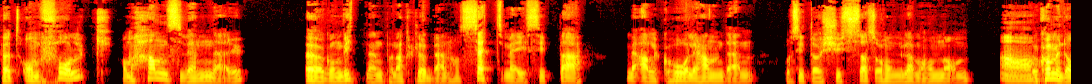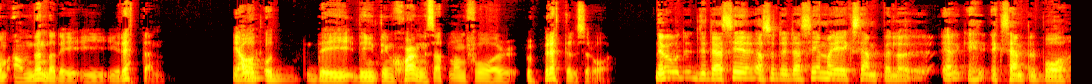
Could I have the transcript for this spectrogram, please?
För att om folk, om hans vänner, ögonvittnen på nattklubben har sett mig sitta med alkohol i handen och sitta och kyssas och hångla med honom. Då Ja. kommer de använda det i, i rätten. ja. Och, och det, är, det är inte en chans att man får upprättelse då. Nej, men det, där ser, alltså det där ser man ju exempel, exempel på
